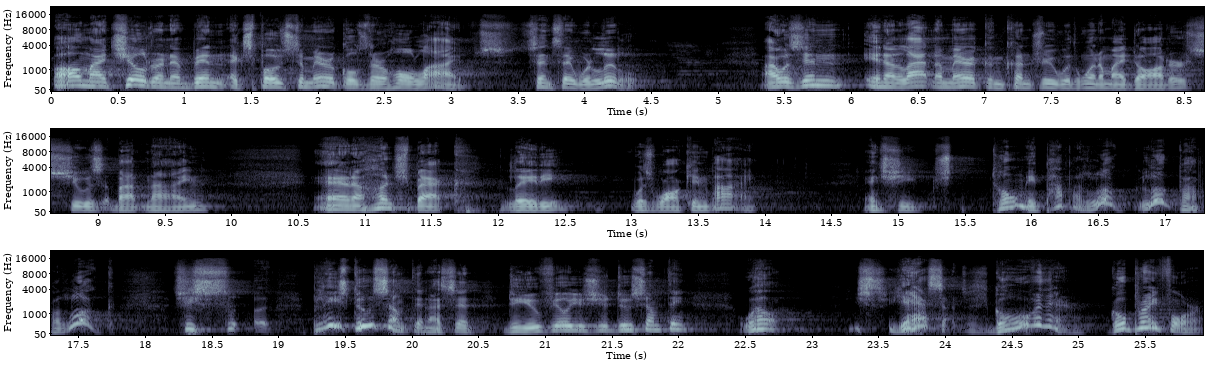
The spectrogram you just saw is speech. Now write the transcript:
All my children have been exposed to miracles their whole lives since they were little. I was in, in a Latin American country with one of my daughters. She was about nine. And a hunchback lady was walking by. And she told me, Papa, look, look, Papa, look. She said, uh, please do something. I said, Do you feel you should do something? Well, yes. Said, go over there. Go pray for her.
